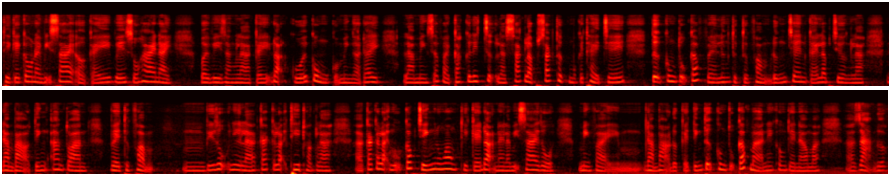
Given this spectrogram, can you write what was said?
Thì cái câu này bị sai ở cái vế số 2 này. Bởi vì rằng là cái đoạn cuối cùng của mình ở đây là mình sẽ phải calculate sự là xác lập xác thực một cái thể chế tự cung tự cấp về lương thực thực phẩm đứng trên cái lập trường là đảm bảo tính an toàn về thực phẩm ví dụ như là các cái loại thịt hoặc là à, các cái loại ngũ cốc chính đúng không? Thì cái đoạn này là bị sai rồi. Mình phải đảm bảo được cái tính tự cung tụ cấp mà nên không thể nào mà à, giảm được.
